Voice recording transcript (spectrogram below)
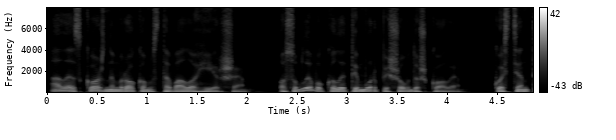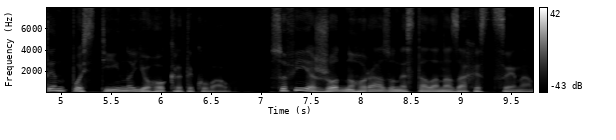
але з кожним роком ставало гірше, особливо коли Тимур пішов до школи. Костянтин постійно його критикував. Софія жодного разу не стала на захист сина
